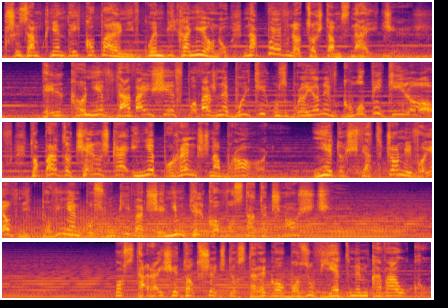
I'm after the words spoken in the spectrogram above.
przy zamkniętej kopalni w głębi kanionu. Na pewno coś tam znajdziesz. Tylko nie wdawaj się w poważne bójki uzbrojony w głupi kilow. To bardzo ciężka i nieporęczna broń. Niedoświadczony wojownik powinien posługiwać się nim tylko w ostateczności. Postaraj się dotrzeć do starego obozu w jednym kawałku.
